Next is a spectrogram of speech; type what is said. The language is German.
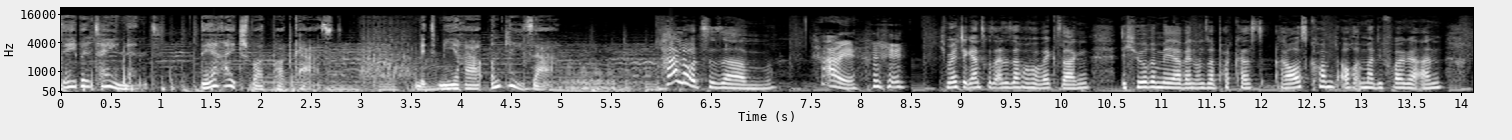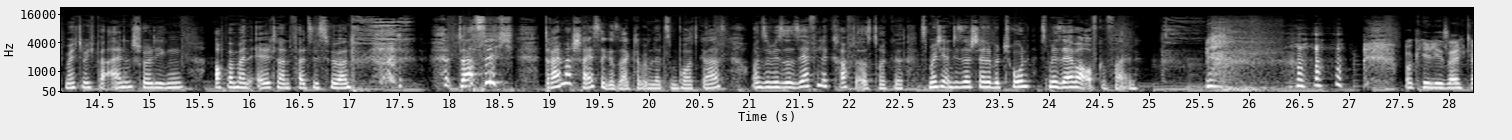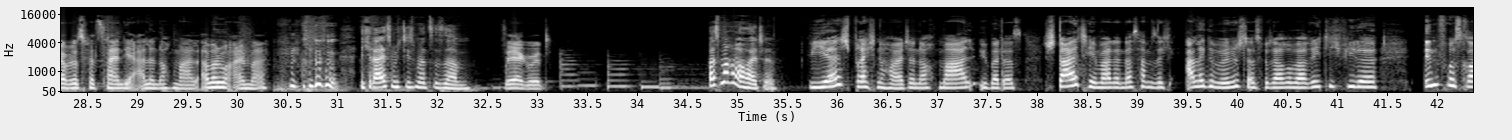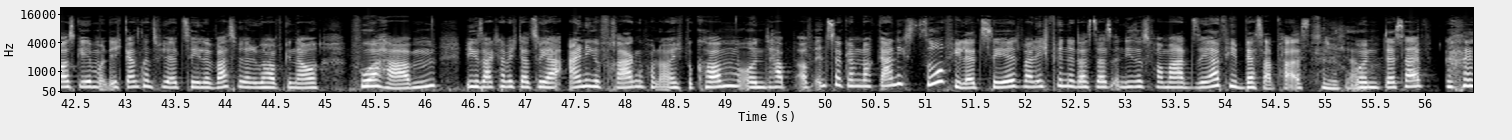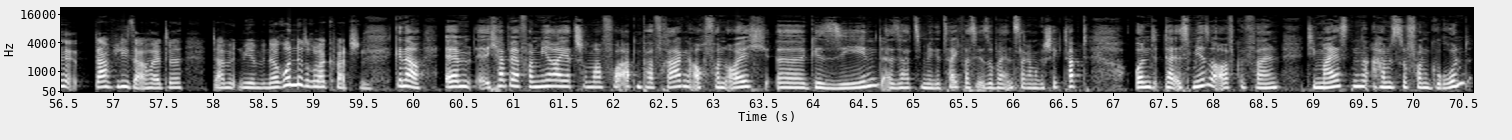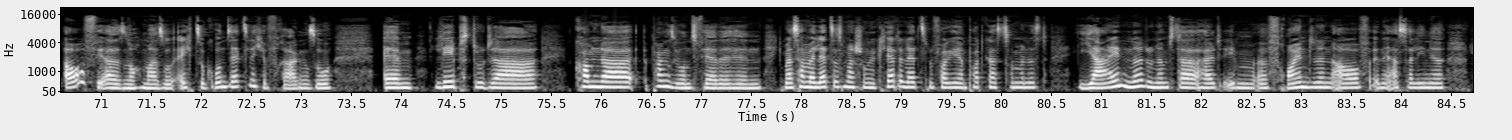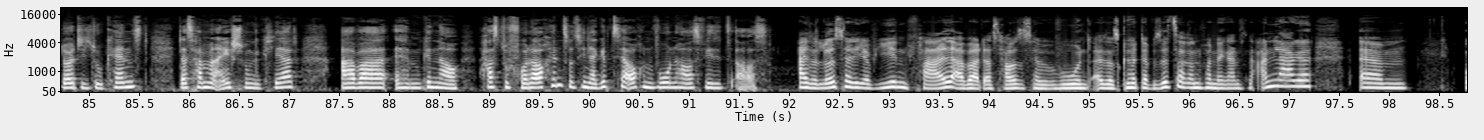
Stabletainment, der Reitsport-Podcast. Mit Mira und Lisa. Hallo zusammen. Hi. Ich möchte ganz kurz eine Sache vorweg sagen. Ich höre mir ja, wenn unser Podcast rauskommt, auch immer die Folge an. Ich möchte mich bei allen entschuldigen, auch bei meinen Eltern, falls sie es hören, dass ich dreimal Scheiße gesagt habe im letzten Podcast und sowieso sehr viele Kraftausdrücke. Das möchte ich an dieser Stelle betonen, ist mir selber aufgefallen. okay, Lisa, ich glaube, das verzeihen dir alle nochmal, aber nur einmal. ich reiß mich diesmal zusammen. Sehr gut. Was machen wir heute? Wir sprechen heute nochmal über das Stallthema, denn das haben sich alle gewünscht, dass wir darüber richtig viele Infos rausgeben und ich ganz, ganz viel erzähle, was wir dann überhaupt genau vorhaben. Wie gesagt, habe ich dazu ja einige Fragen von euch bekommen und habe auf Instagram noch gar nicht so viel erzählt, weil ich finde, dass das in dieses Format sehr viel besser passt. Finde ich auch. Und deshalb darf Lisa heute da mit mir eine Runde drüber quatschen. Genau. Ähm, ich habe ja von Mira jetzt schon mal vorab ein paar Fragen auch von euch äh, gesehen. Also hat sie mir gezeigt, was ihr so bei Instagram geschickt habt. Und da ist mir so aufgefallen, die meisten haben es so von Grund auf, ja, also nochmal so echt so grundsätzliche Fragen, so ähm, lebst du da? kommen da Pensionspferde hin? Ich meine, das haben wir letztes Mal schon geklärt, in der letzten Folge hier im Podcast zumindest. Jein, ne? Du nimmst da halt eben äh, Freundinnen auf, in erster Linie Leute, die du kennst. Das haben wir eigentlich schon geklärt. Aber ähm, genau, hast du vor, da auch hinzuziehen? Da gibt's ja auch ein Wohnhaus. Wie sieht's aus? Also Lust hätte ich auf jeden Fall, aber das Haus ist ja bewohnt. Also es gehört der Besitzerin von der ganzen Anlage. Ähm,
